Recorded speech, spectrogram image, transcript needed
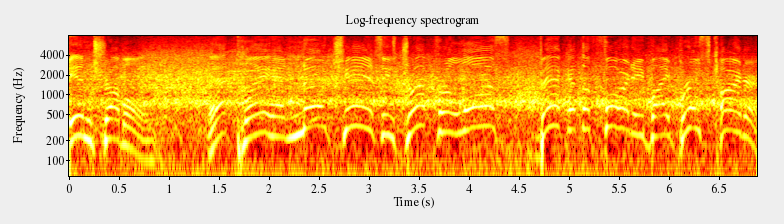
in trouble. That play had no chance. He's dropped for a loss. Back at the 40 by Bruce Carter.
